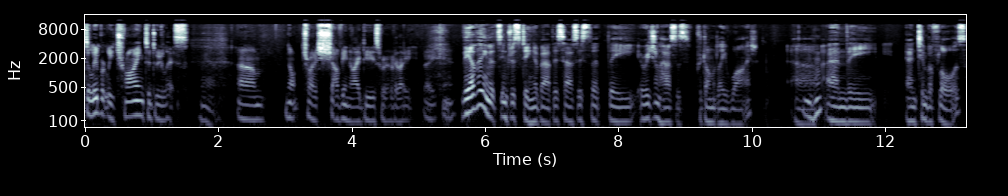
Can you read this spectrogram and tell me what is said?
deliberately trying to do less, Yeah. um, not try to shove in ideas wherever they, they can. The other thing that's interesting about this house is that the original house is predominantly white, uh, and the and timber floors.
